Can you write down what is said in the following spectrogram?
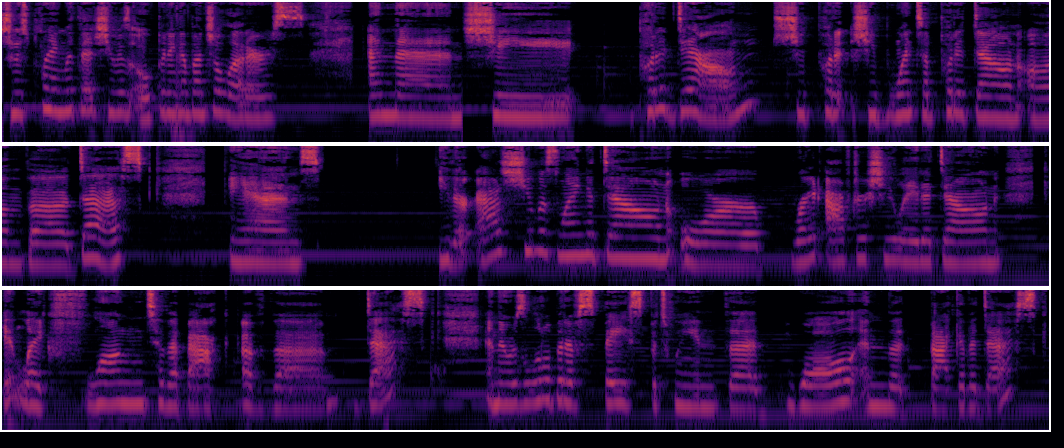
she was playing with it she was opening a bunch of letters and then she put it down she put it she went to put it down on the desk and either as she was laying it down or right after she laid it down, it like flung to the back of the desk. And there was a little bit of space between the wall and the back of the desk.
